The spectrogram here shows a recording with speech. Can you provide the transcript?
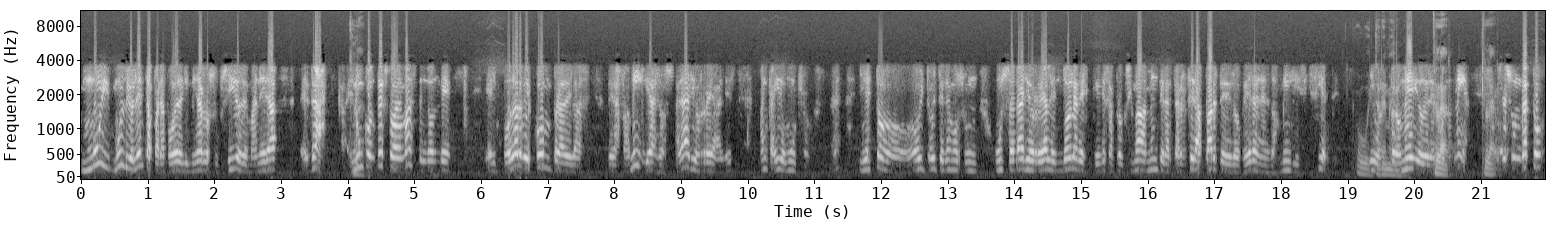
muy, muy violenta para poder eliminar los subsidios de manera eh, drástica. En un contexto además en donde el poder de compra de las, de las familias, los salarios reales, han caído mucho. ¿eh? Y esto, hoy, hoy tenemos un, un salario real en dólares que es aproximadamente la tercera parte de lo que era en el 2017. digo, el promedio de la economía. es un dato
